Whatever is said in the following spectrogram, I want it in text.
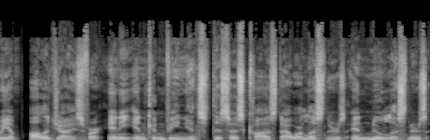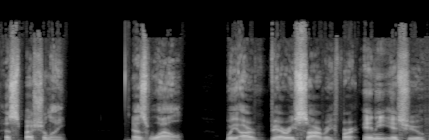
we apologize for any inconvenience this has caused our listeners and new listeners especially. As well, we are very sorry for any issue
